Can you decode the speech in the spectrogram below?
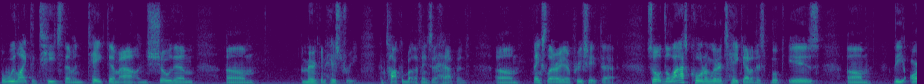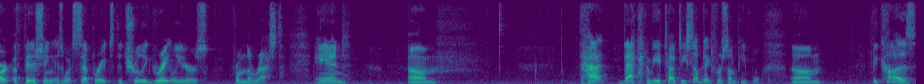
but we like to teach them and take them out and show them um, American history and talk about the things that happened. Um, thanks, Larry. I appreciate that. So the last quote I'm going to take out of this book is um, the art of finishing is what separates the truly great leaders from the rest. And um, that that can be a touchy subject for some people um, because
